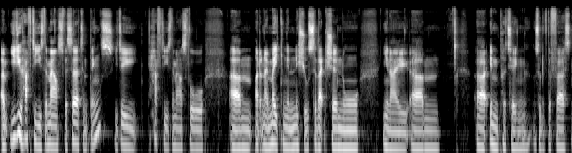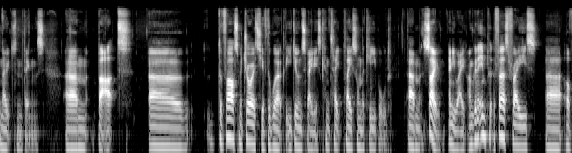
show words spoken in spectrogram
Um, you do have to use the mouse for certain things. You do have to use the mouse for um, I don't know making an initial selection or you know um, uh, inputting sort of the first notes and things. Um, but uh, the vast majority of the work that you do in Sibelius can take place on the keyboard. Um, so anyway, I'm going to input the first phrase uh, of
